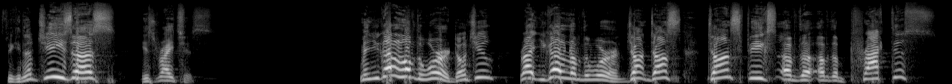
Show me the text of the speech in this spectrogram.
speaking of Jesus, is righteous. Man, you gotta love the word, don't you? Right? You gotta love the word. John, John, John speaks of the, of the practice,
